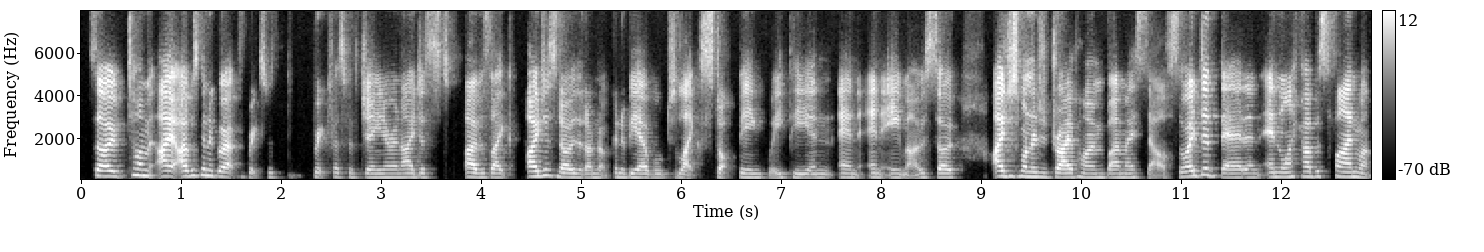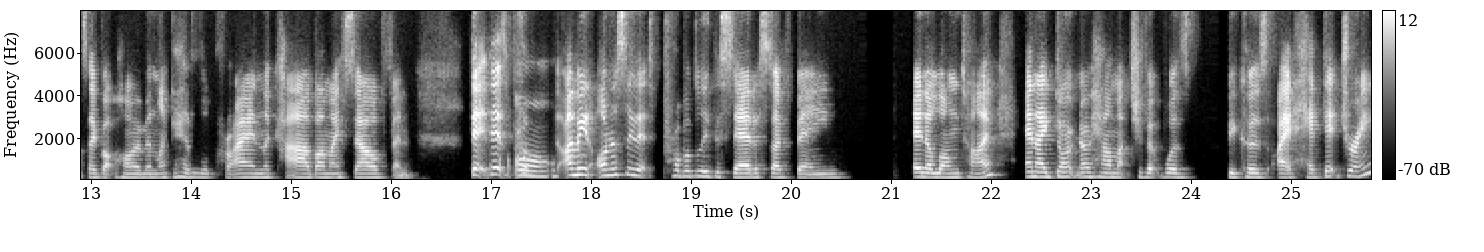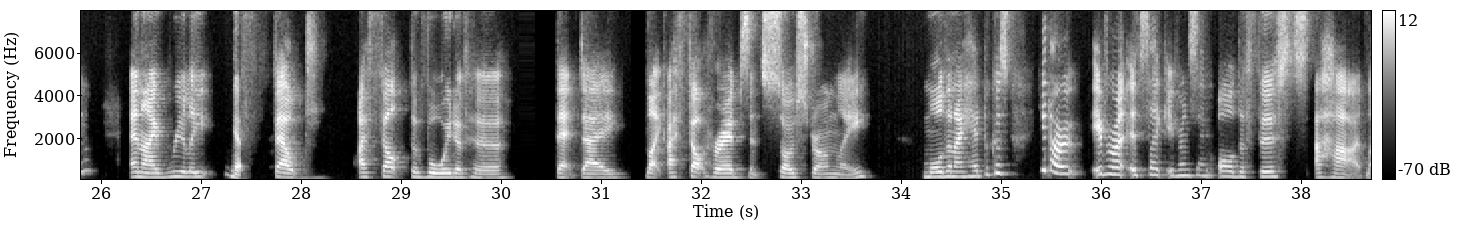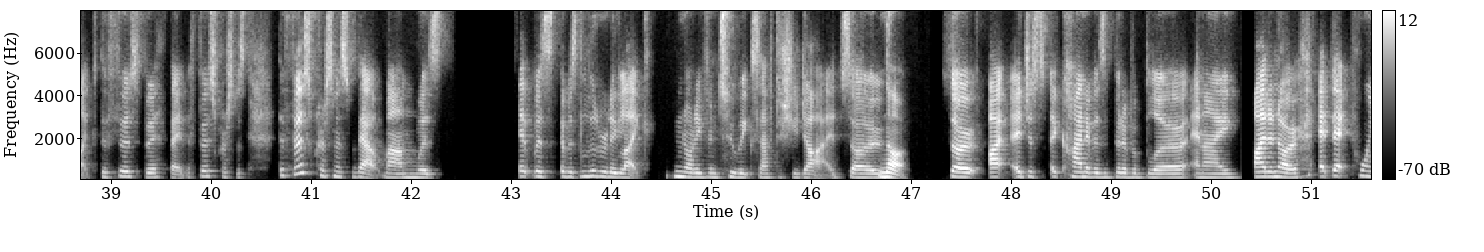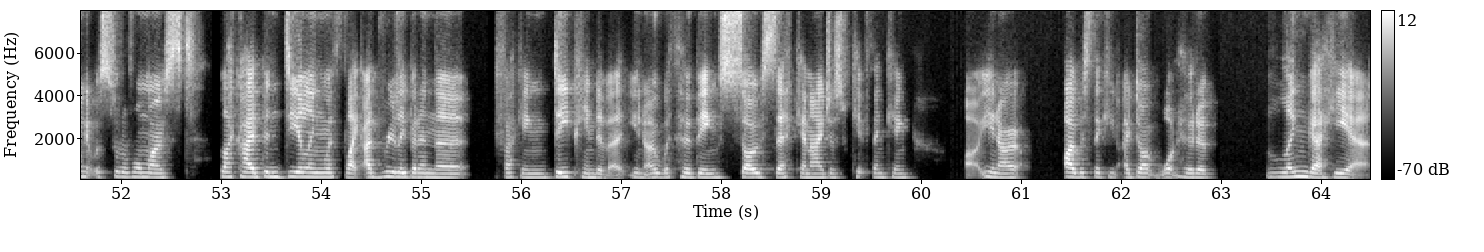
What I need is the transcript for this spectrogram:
so tom i, I was going to go out for breakfast with breakfast with gina and i just i was like i just know that i'm not going to be able to like stop being weepy and and and emo so i just wanted to drive home by myself so i did that and and like i was fine once i got home and like i had a little cry in the car by myself and that, that's prob- Oh. I mean, honestly, that's probably the saddest I've been in a long time. And I don't know how much of it was because I had that dream and I really Yep. felt I felt the void of her that day. Like I felt her absence so strongly more than I had because you know everyone it's like everyone's saying oh the firsts are hard like the first birthday the first Christmas the first Christmas without mum was it was it was literally like not even 2 weeks after she died so No. so I it just it kind of is a bit of a blur and I I don't know at that point it was sort of almost like I'd been dealing with like I'd really been in the fucking deep end of it you know with her being so sick and I just kept thinking uh, you know I was thinking I don't want her to linger here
